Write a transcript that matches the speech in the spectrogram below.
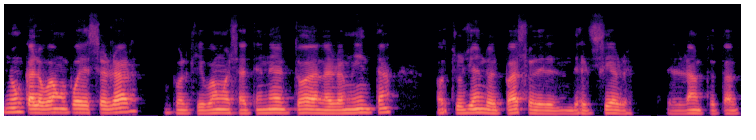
nunca lo vamos a poder cerrar porque vamos a tener toda la herramienta obstruyendo el paso del, cierre del RAM total.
